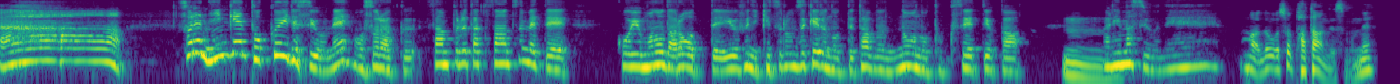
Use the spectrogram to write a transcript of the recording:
ああ、それ人間得意ですよね、おそらく。サンプルたくさん集めて、こういうものだろうっていうふうに結論付けるのって多分脳の特性っていうか、うん。ありますよね。まあ、どうそれはパターンですもんね。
